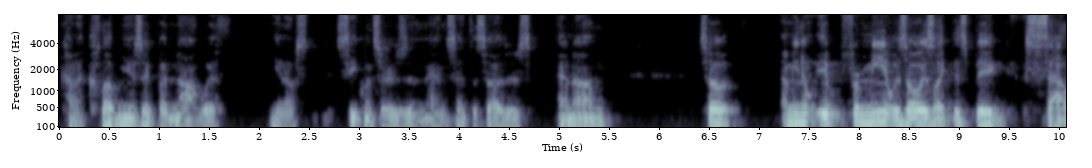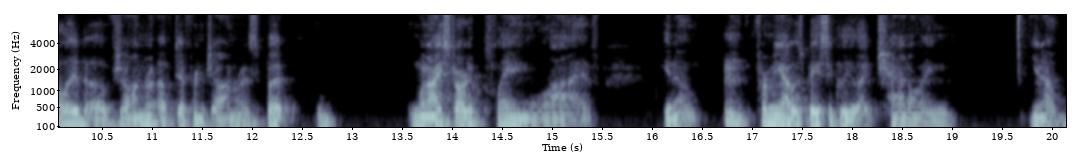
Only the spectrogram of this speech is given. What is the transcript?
kind of club music but not with you know sequencers and, and synthesizers. And um so i mean it, it, for me it was always like this big salad of genre of different genres but when i started playing live you know for me i was basically like channeling you know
